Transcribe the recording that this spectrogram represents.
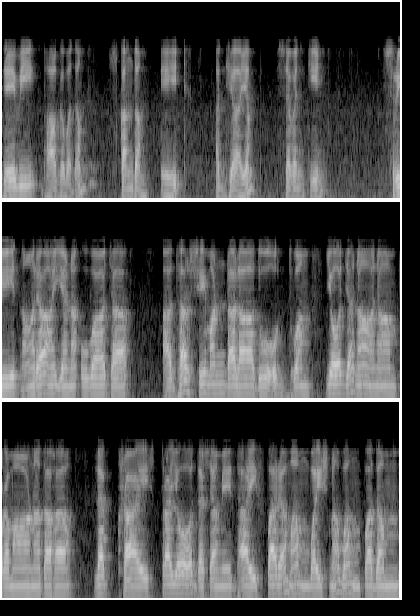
देवी भागवतं स्कन्दम् एय्ट् अध्यायं सेवेन्टीन्। श्रीनारायण उवाच अधर्षिमण्डलादूर्ध्वं योजनानां प्रमाणतः लक्षायस्त्रयोदशमिधैः परमं वैष्णवं पदम्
